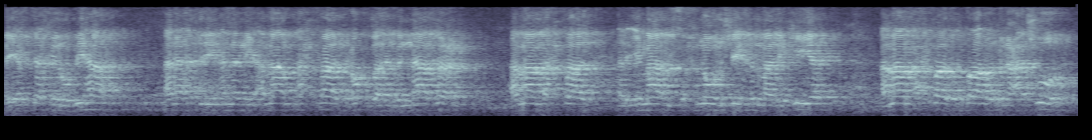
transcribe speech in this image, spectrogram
يفتخر بها. أنا أدري أنني أمام أحفاد عقبة بن نافع أمام أحفاد الإمام سحنون شيخ المالكية أمام أحفاد الطاهر بن عاشور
